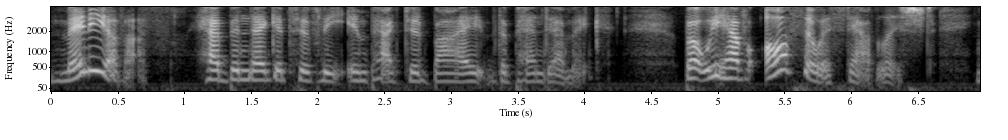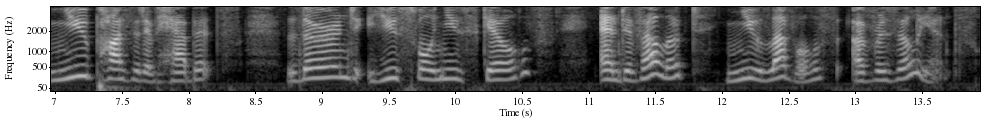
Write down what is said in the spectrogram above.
Many of us have been negatively impacted by the pandemic, but we have also established new positive habits, learned useful new skills, and developed new levels of resilience.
